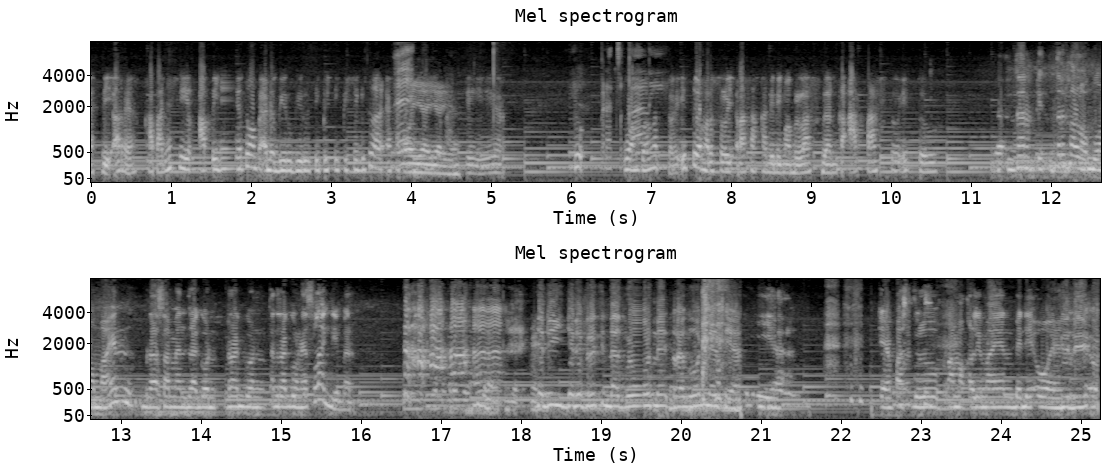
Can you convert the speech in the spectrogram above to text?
SDR ya katanya si apinya tuh sampai ada biru-biru tipis-tipisnya gitu efek Oh iya iya iya. anjir Berat wah banget sekali. coy itu yang harus lu rasakan di 15 dan ke atas tuh itu ntar ntar kalau gua main berasa main Dragon Dragon eh, Dragones lagi bar. Jadi jadi presiden Dragones, Dragones ya. Iya. Kayak pas dulu pertama kali main BDO ya. BDO.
